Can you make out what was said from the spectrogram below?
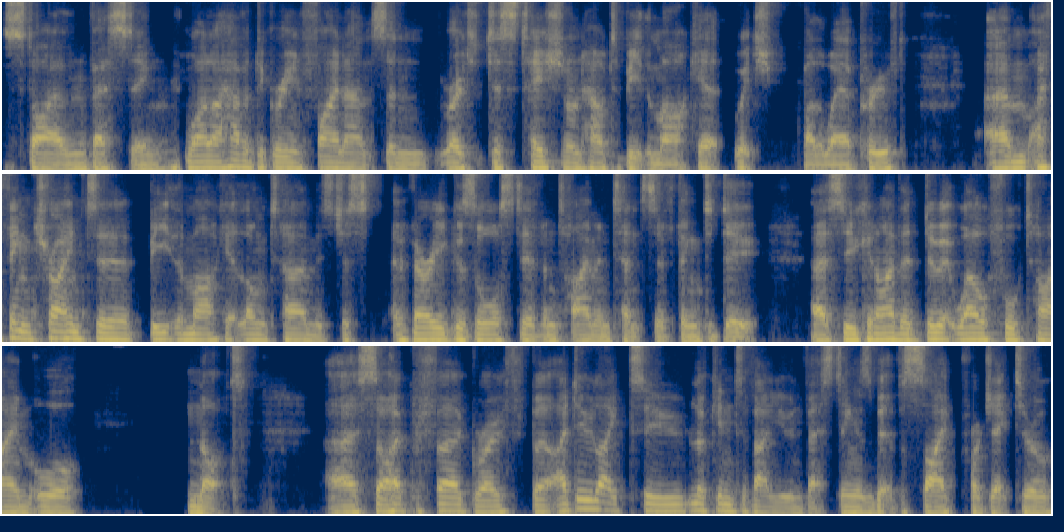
style investing. While I have a degree in finance and wrote a dissertation on how to beat the market, which by the way I proved, um, I think trying to beat the market long term is just a very exhaustive and time intensive thing to do. Uh, so you can either do it well full time or not. Uh, so I prefer growth, but I do like to look into value investing as a bit of a side project or a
